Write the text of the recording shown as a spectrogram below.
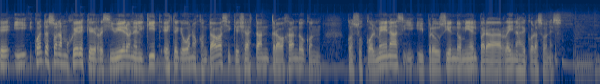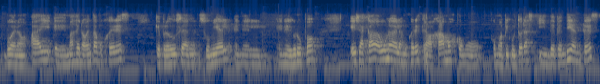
Eh, ¿Y cuántas son las mujeres que recibieron el kit este que vos nos contabas y que ya están trabajando con, sus colmenas y, produciendo miel para reinas de corazones? Bueno, hay eh, más de 90 mujeres que producen su miel en el, en el grupo ella, cada una de las mujeres trabajamos como, apicultoras independientes.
